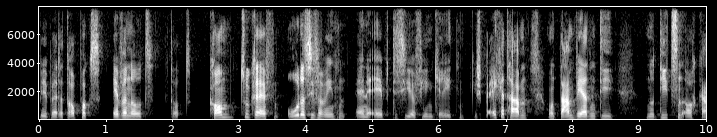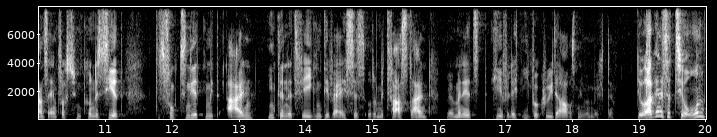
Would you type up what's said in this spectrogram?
wie bei der Dropbox evernote.com zugreifen oder Sie verwenden eine App, die Sie auf Ihren Geräten gespeichert haben und dann werden die Notizen auch ganz einfach synchronisiert. Das funktioniert mit allen internetfähigen Devices oder mit fast allen, wenn man jetzt hier vielleicht E-Book Reader ausnehmen möchte. Die Organisation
